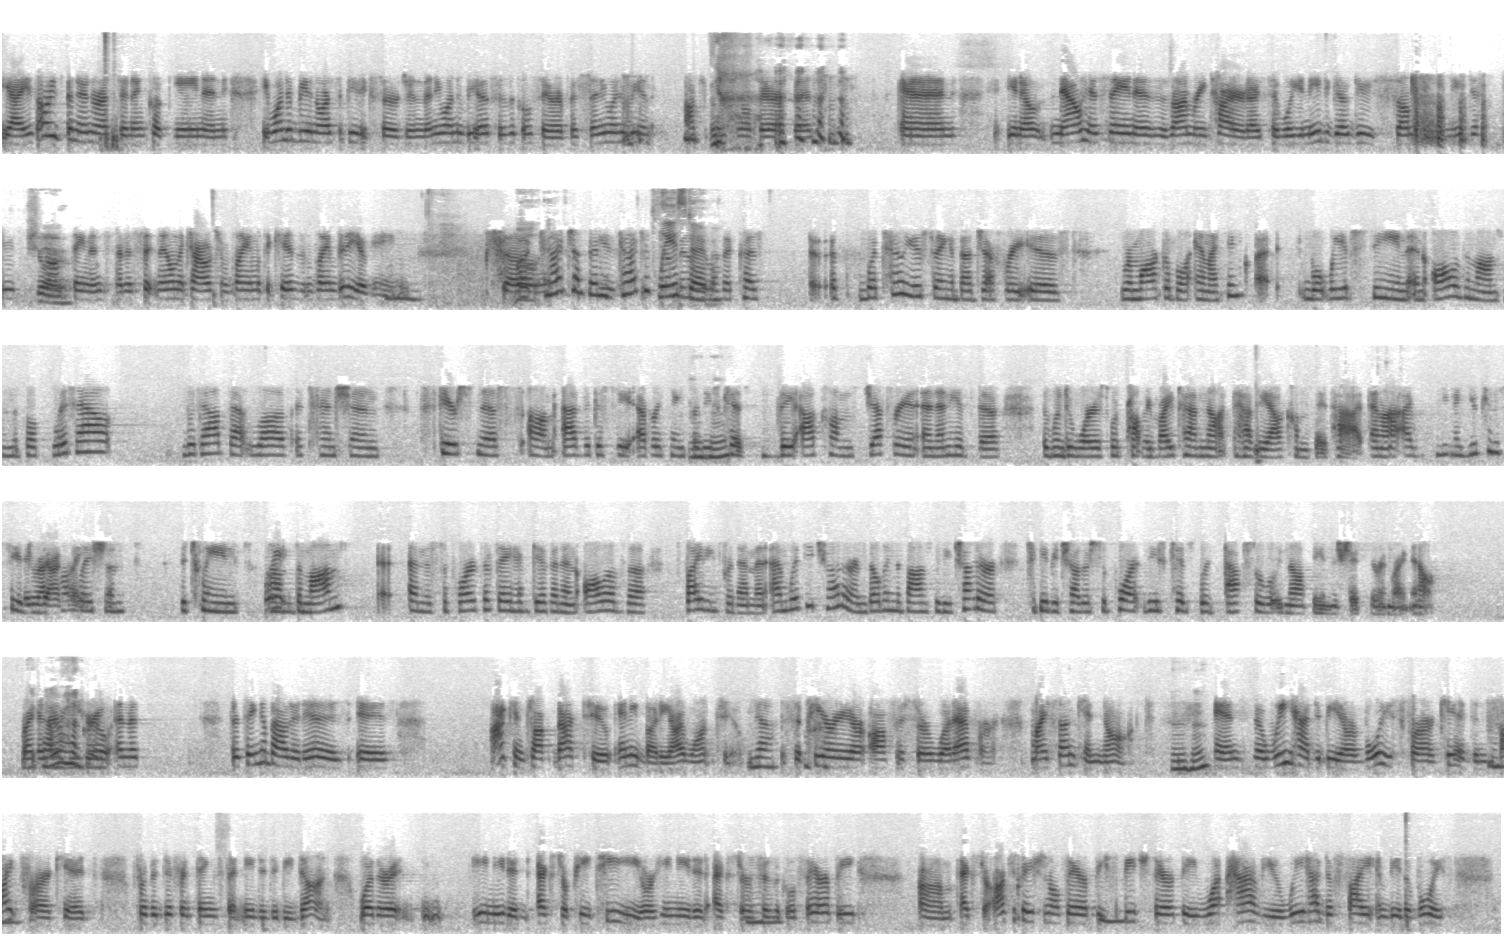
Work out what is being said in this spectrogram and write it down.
Yeah, he's always been interested in cooking, and he wanted to be an orthopedic surgeon. Then he wanted to be a physical therapist. Then he wanted to be an occupational therapist. And you know, now his saying is, "Is I'm retired." I said, "Well, you need to go do something. You need to do Sure. something instead of sitting on the couch and playing with the kids and playing video games." So, But can I jump in? Can I just Please, jump in a little bit because uh, uh, what Tony is saying about Jeffrey is remarkable, and I think uh, what we have seen in all of the moms in the book, without without that love, attention, fierceness, um, advocacy, everything for these kids, the outcomes, Jeffrey and any of the the Wounded Warriors would probably right time not have the outcomes they've had. And I, I you know, you can see a direct Exactly. correlation between um, the moms and the support that they have given and all of the fighting for them and, and with each other and building the bonds with each other to give each other support, these kids would absolutely not be in the shape they're in right now. Right, and Tara? that's true. And the the thing about it is, is I can talk back to anybody I want to, Yeah. superior, officer, whatever. My son cannot. Mm-hmm. And so we had to be our voice for our kids and Mm-hmm. fight for our kids for the different things that needed to be done. Whether it, he needed extra PT or he needed extra Mm-hmm. physical therapy, um, extra occupational therapy, Mm-hmm. speech therapy, what have you. We had to fight and be the voice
